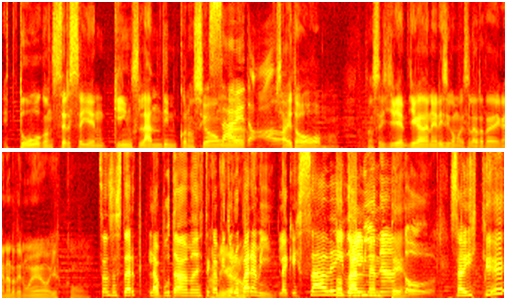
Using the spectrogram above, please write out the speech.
Estuvo con Cersei en King's Landing, conoció a una... Sabe todo. Sabe todo. po. Entonces lle- llega Daenerys y como que se la trata de ganar de nuevo y es como... Sansa Stark, la puta ama de este Amiga, capítulo no. para mí, la que sabe y Totalmente. domina todo. ¿Sabéis qué?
